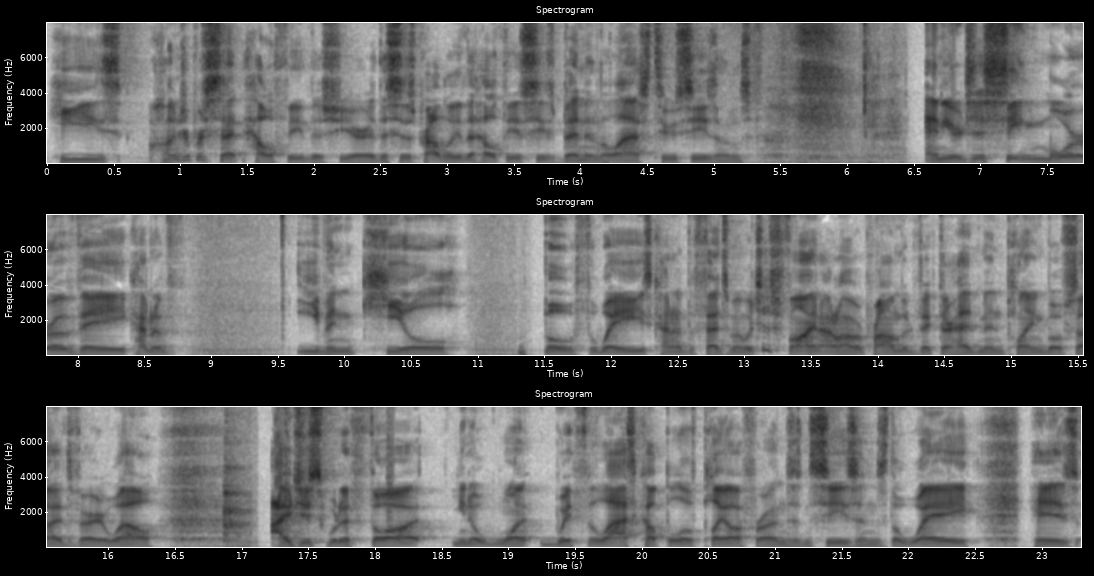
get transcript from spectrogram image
he's 100% healthy this year. This is probably the healthiest he's been in the last two seasons. And you're just seeing more of a kind of even keel both ways kind of defenseman, which is fine. I don't have a problem with Victor Hedman playing both sides very well. I just would have thought, you know, one, with the last couple of playoff runs and seasons, the way his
